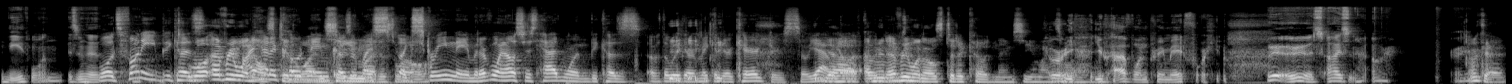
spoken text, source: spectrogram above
need one? Isn't it? Well, it's funny because Well, everyone I had a code name because you of my might like well. screen name, and everyone else just had one because of the way they were making their characters. So yeah, we all have I mean names. everyone else did a code name, so you might as Already, well. you have one pre-made for you. Wait, wait, it's Eisenhower. Right? Okay.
